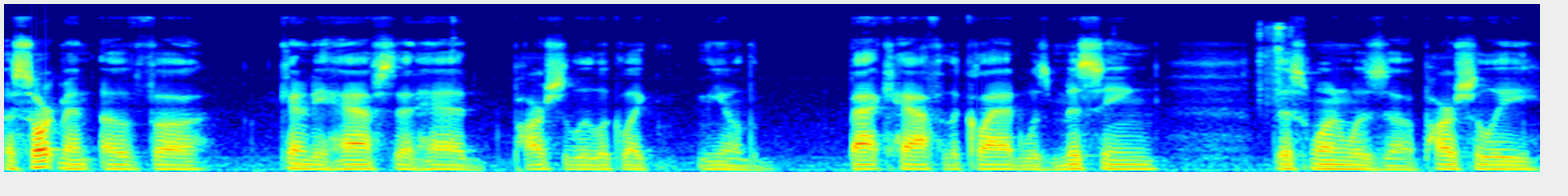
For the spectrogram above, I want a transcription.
assortment of uh, Kennedy halves that had partially looked like you know the back half of the clad was missing. This one was uh, partially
